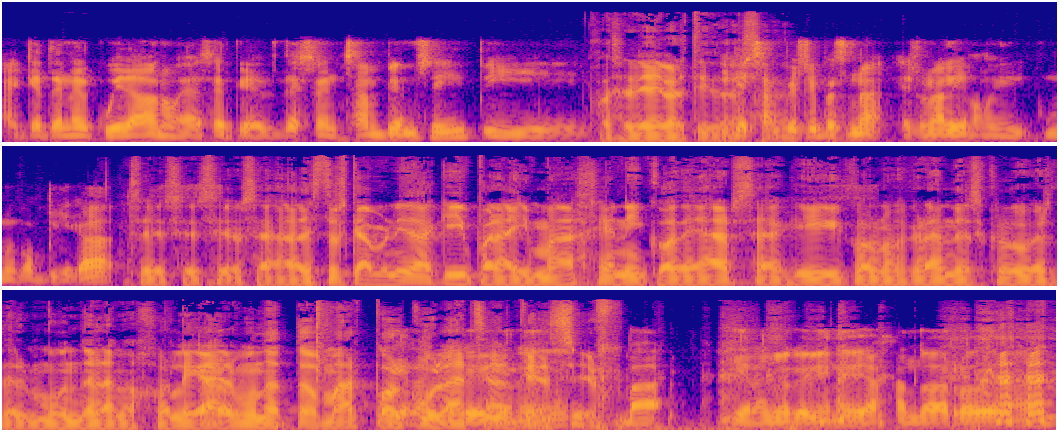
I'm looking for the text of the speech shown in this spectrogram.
hay que tener cuidado, no vaya a ser que des en Championship y, Pues sería divertido. y que eso. Championship es una, es una liga muy, muy complicada. Sí, sí, sí. O sea, estos que han venido aquí para imagen y codearse aquí con los grandes clubes del mundo, en la mejor liga Claro. del mundo, a tomar por culo a Championship. va- y el año que viene viajando a Rotherham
